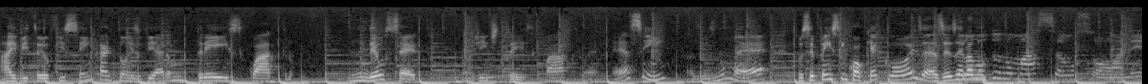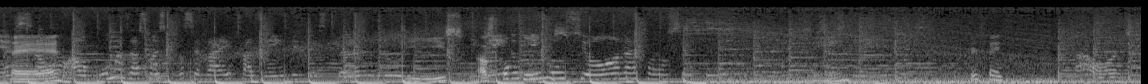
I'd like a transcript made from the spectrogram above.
Ai, Vitor, eu fiz 100 cartões, vieram 3, 4. Não deu certo. Não, gente, 3, 4. É, é assim, às vezes não é. Se você pensa em qualquer coisa, às vezes ela não. Tudo numa ação só, né? É. São algumas ações que você vai fazendo e testando. Isso, e aos pouquinhos. que funciona com o seu público, né? Sim. Perfeito. Tá ótimo.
